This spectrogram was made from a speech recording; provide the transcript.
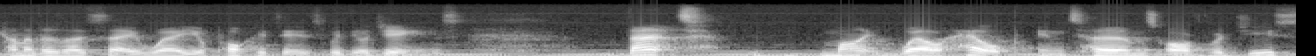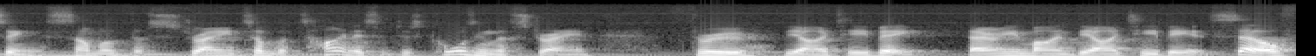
kind of as I say, where your pocket is with your jeans, that might well help in terms of reducing some of the strain, some of the tightness which is causing the strain through the ITB. Bearing in mind the ITB itself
